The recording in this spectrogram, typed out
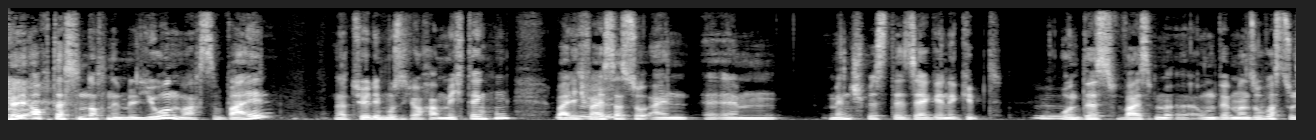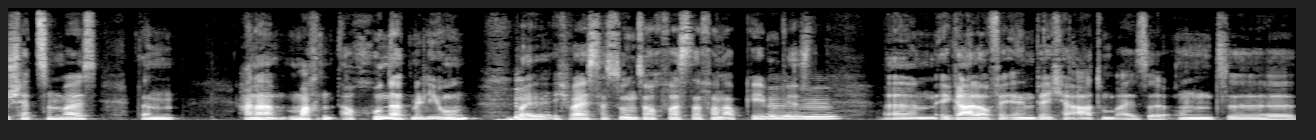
will auch, dass du noch eine Million machst, weil, natürlich muss ich auch an mich denken, weil mhm. ich weiß, dass du ein ähm, Mensch bist, der sehr gerne gibt. Mhm. Und das weiß man, und wenn man sowas zu schätzen weiß, dann Hanna, mach auch 100 Millionen, weil ich weiß, dass du uns auch was davon abgeben wirst. Mhm. Ähm, egal auf in welcher Art und Weise. Und äh,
